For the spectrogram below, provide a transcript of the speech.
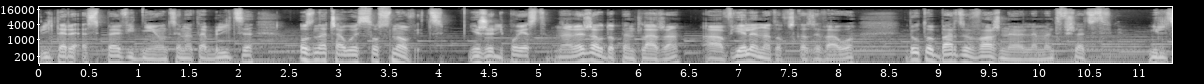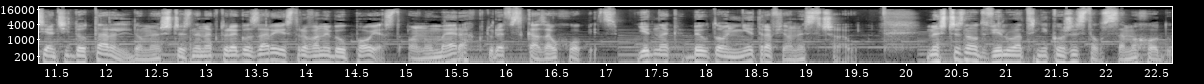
Litery SP widniejące na tablicy oznaczały Sosnowiec. Jeżeli pojazd należał do pętlarza, a wiele na to wskazywało, był to bardzo ważny element w śledztwie. Milicjanci dotarli do mężczyzny, na którego zarejestrowany był pojazd o numerach, które wskazał chłopiec. Jednak był to nietrafiony strzał. Mężczyzna od wielu lat nie korzystał z samochodu.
